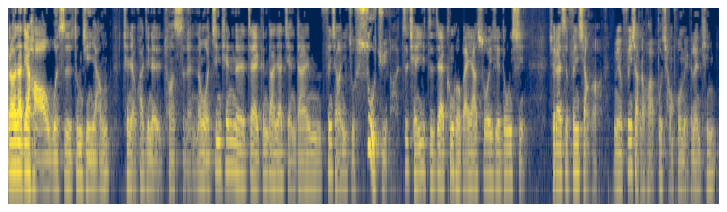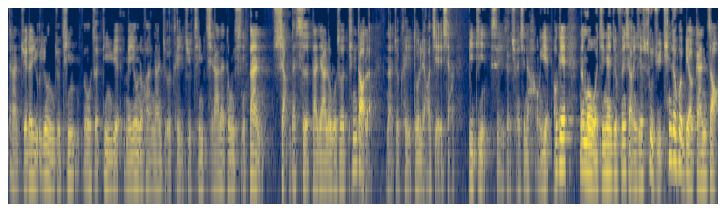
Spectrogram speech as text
Hello，大家好，我是钟景阳，千鸟跨境的创始人。那我今天呢，再跟大家简单分享一组数据啊。之前一直在空口白牙说一些东西，虽然是分享啊，因为分享的话不强迫每个人听，啊，觉得有用你就听或者订阅，没用的话那就可以去听其他的东西。但想的是，大家如果说听到了，那就可以多了解一下。毕竟是一个全新的行业。OK，那么我今天就分享一些数据，听着会比较干燥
